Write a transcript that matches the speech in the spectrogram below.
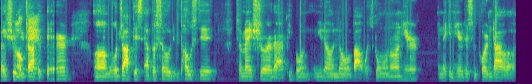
Make sure you okay. drop it there. Um, we'll drop this episode and post it to make sure that people, you know, know about what's going on here and they can hear this important dialogue.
